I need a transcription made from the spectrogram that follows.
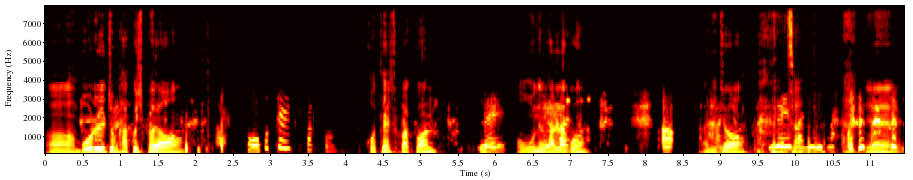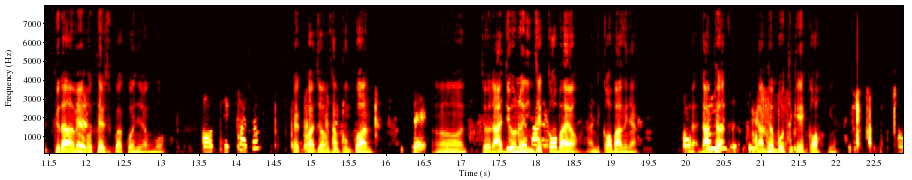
어, 뭐를 좀 갖고 싶어요? 저 호텔 숙박권. 호텔 숙박권? 네. 어, 오늘 네, 가려고? 아, 아니죠. 네, 자. 아닙니다. 예. 그 다음에 호텔 숙박권이랑 뭐. 어, 백화점? 백화점 상품권? 네. 어, 저 라디오는 이제. 꺼봐요. 아니, 꺼봐, 그냥. 어, 나- 남편, 남편 못 듣게 꺼. 그냥. 어,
